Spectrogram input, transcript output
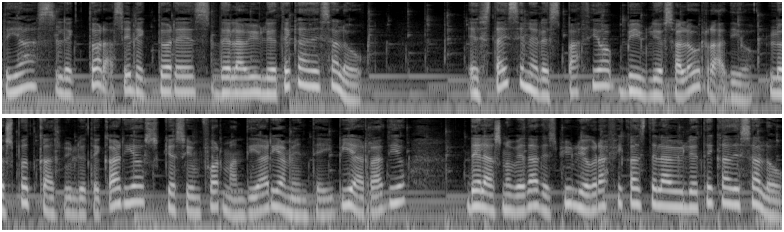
días, lectoras y lectores de la Biblioteca de Salou. Estáis en el espacio Bibliosalou Radio, los podcasts bibliotecarios que os informan diariamente y vía radio de las novedades bibliográficas de la Biblioteca de Salou.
